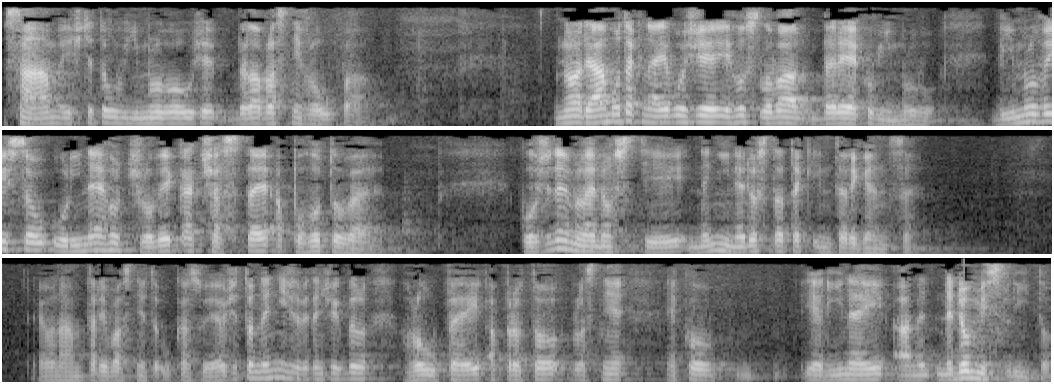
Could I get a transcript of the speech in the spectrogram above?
sám ještě tou výmluvou, že byla vlastně hloupá. No a dá mu tak najevo, že jeho slova bere jako výmluvu. Výmluvy jsou u líného člověka časté a pohotové. Kořenem lenosti není nedostatek inteligence. Jo, nám tady vlastně to ukazuje, že to není, že by ten člověk byl hloupej a proto vlastně jako je línej a nedomyslí to.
